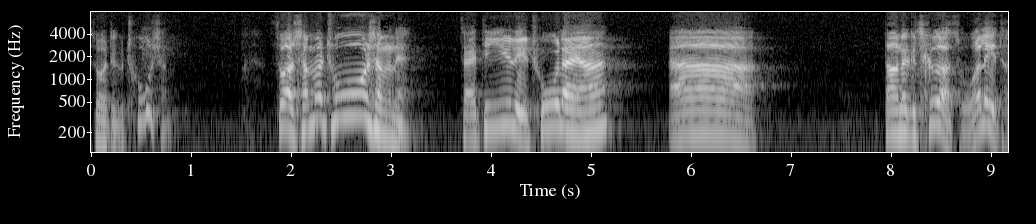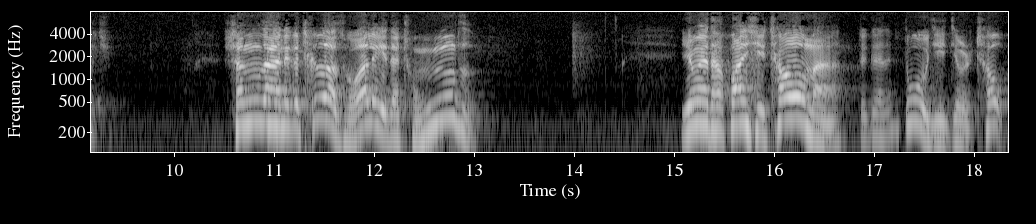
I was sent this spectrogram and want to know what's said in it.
做这个畜生，做什么畜生呢？在地狱里出来呀，啊，到那个厕所里头去，生在那个厕所里的虫子，因为他欢喜臭嘛，这个妒忌就是臭。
